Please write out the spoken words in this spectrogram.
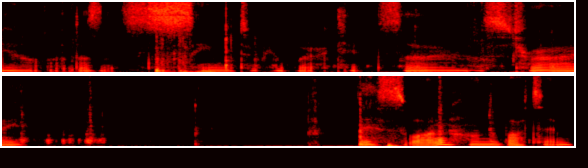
Yeah, that doesn't seem to be working. So let's try this one on the bottom.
